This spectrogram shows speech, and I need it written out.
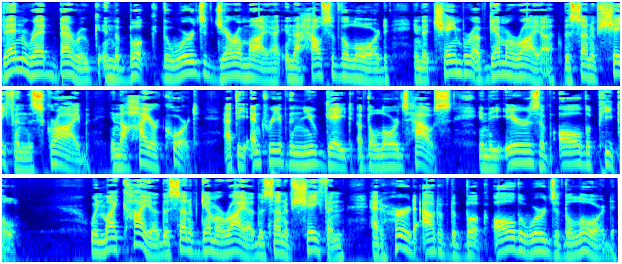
Then read Baruch in the book the words of Jeremiah in the house of the Lord, in the chamber of Gemariah the son of Shaphan the scribe, in the higher court, at the entry of the new gate of the Lord's house, in the ears of all the people. When Michaiah the son of Gemariah the son of Shaphan had heard out of the book all the words of the Lord,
